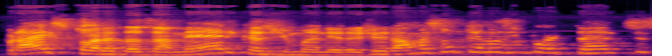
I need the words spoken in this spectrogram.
para a história das Américas de maneira geral, mas são temas importantes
